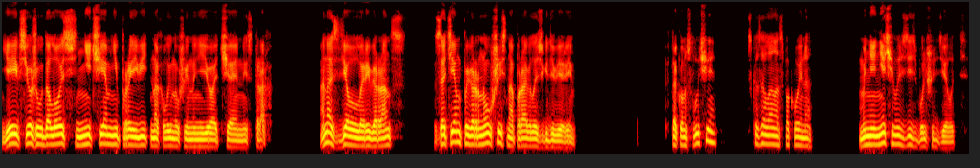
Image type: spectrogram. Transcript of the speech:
Ей все же удалось ничем не проявить нахлынувший на нее отчаянный страх. Она сделала реверанс, затем, повернувшись, направилась к двери. «В таком случае, — сказала она спокойно, — мне нечего здесь больше делать.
